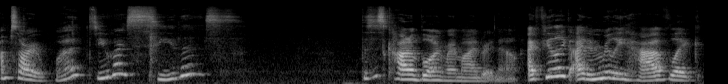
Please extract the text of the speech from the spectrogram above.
I'm sorry, what? Do you guys see this? This is kind of blowing my mind right now. I feel like I didn't really have like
